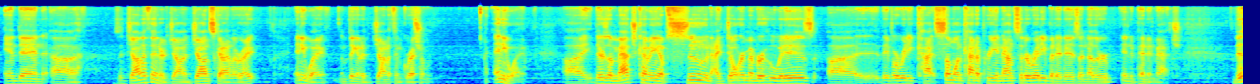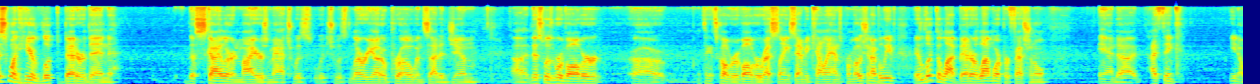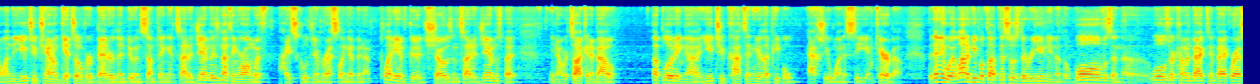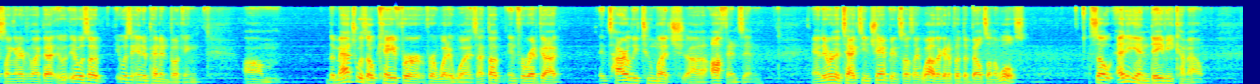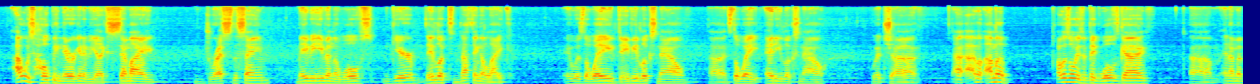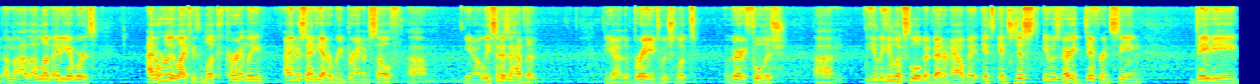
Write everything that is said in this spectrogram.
and then uh, is it Jonathan or John? John Skyler, right? Anyway, I'm thinking of Jonathan Gresham. Anyway, uh, there's a match coming up soon. I don't remember who it is. Uh, they've already someone kind of pre-announced it already, but it is another independent match. This one here looked better than the Skyler and Myers match was, which was Lariato Pro inside a gym. Uh, this was Revolver. Uh, I think it's called Revolver Wrestling. Sami Callihan's promotion, I believe. It looked a lot better, a lot more professional, and uh, I think you know, on the YouTube channel gets over better than doing something inside a gym. There's nothing wrong with high school gym wrestling. I've been at plenty of good shows inside of gyms, but you know, we're talking about uploading uh, YouTube content here that people actually want to see and care about. But anyway, a lot of people thought this was the reunion of the Wolves, and the Wolves were coming back to Impact Wrestling and everything like that. It, it was a it was an independent booking. Um, the match was okay for for what it was. I thought Infrared got entirely too much uh, offense in. And they were the tag team champions, so I was like, wow, they're going to put the belts on the Wolves. So Eddie and Davey come out. I was hoping they were going to be like semi dressed the same, maybe even the Wolves gear. They looked nothing alike. It was the way Davey looks now. Uh, it's the way Eddie looks now, which uh, I, I'm a. I was always a big Wolves guy, um, and I'm a, I'm a, I love Eddie Edwards. I don't really like his look currently. I understand he had to rebrand himself. Um, you know, at least he doesn't have the the uh, the braids, which looked very foolish. Um, he he looks a little bit better now, but it's it's just it was very different seeing Davey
